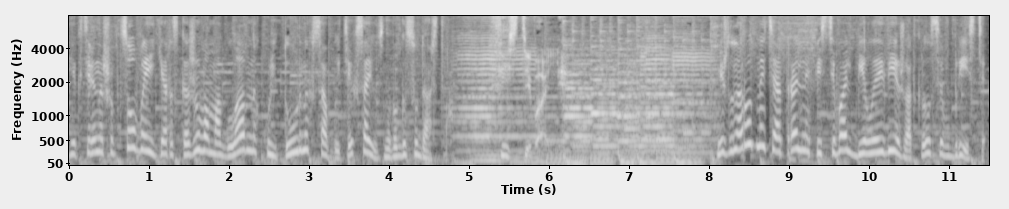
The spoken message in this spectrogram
Екатерина Шевцова, и я расскажу вам о главных культурных событиях союзного государства. Фестиваль. Международный театральный фестиваль «Белая вежа» открылся в Бресте.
